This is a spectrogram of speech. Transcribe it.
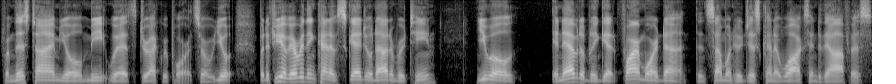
from this time you'll meet with direct reports or you'll, but if you have everything kind of scheduled out in routine you will inevitably get far more done than someone who just kind of walks into the office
